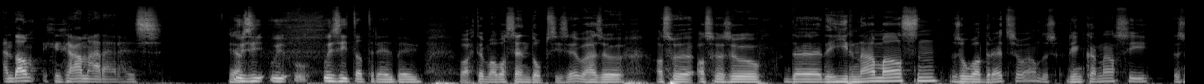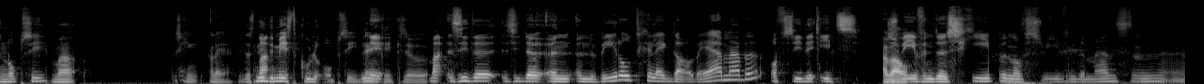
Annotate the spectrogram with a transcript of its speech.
en dan, je gaat naar ergens. Ja. Hoe, zie, hoe, hoe, hoe ziet dat eruit bij u? Wacht, maar wat zijn de opties? Hè? We gaan zo, als, we, als we zo de, de hiernamaßen zo wat eruit zouden halen, dus reïncarnatie is een optie, maar misschien, allee, dat is niet Maar- de meest coole optie, denk Nee. ik. Zo. Maar zie je, zie je een, een wereld gelijk dat wij hem hebben? Of zie je iets wel. zwevende schepen of zwevende mensen? eh?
